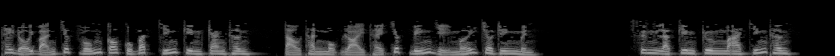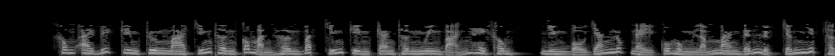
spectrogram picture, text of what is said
Thay đổi bản chất vốn có của bách chiến kim can thân, tạo thành một loại thể chất biến dị mới cho riêng mình. Xưng là kim cương ma chiến thân. Không ai biết kim cương ma chiến thân có mạnh hơn bách chiến kim can thân nguyên bản hay không, nhưng bộ dáng lúc này của Hùng Lẫm mang đến lực chấn nhiếp thật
